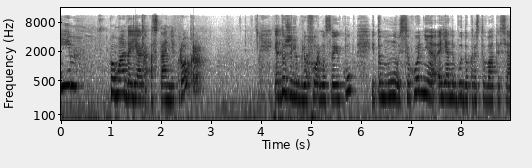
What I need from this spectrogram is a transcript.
І помада як останній крок. Я дуже люблю форму своїх губ, і тому сьогодні я не буду користуватися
